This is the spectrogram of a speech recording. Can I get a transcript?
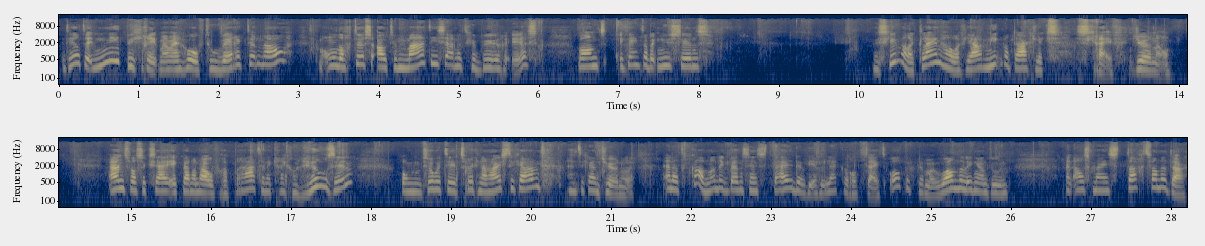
de hele tijd niet begreep met mijn hoofd hoe werkt het nou. Maar ondertussen automatisch aan het gebeuren is. Want ik denk dat ik nu sinds misschien wel een klein half jaar niet meer dagelijks schrijf. Journal. En zoals ik zei, ik ben er nou over praten en ik krijg gewoon heel zin om zo meteen terug naar huis te gaan en te gaan journalen. En dat kan, want ik ben sinds tijden weer lekker op tijd op. Ik ben mijn wandeling aan het doen. En als mijn start van de dag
